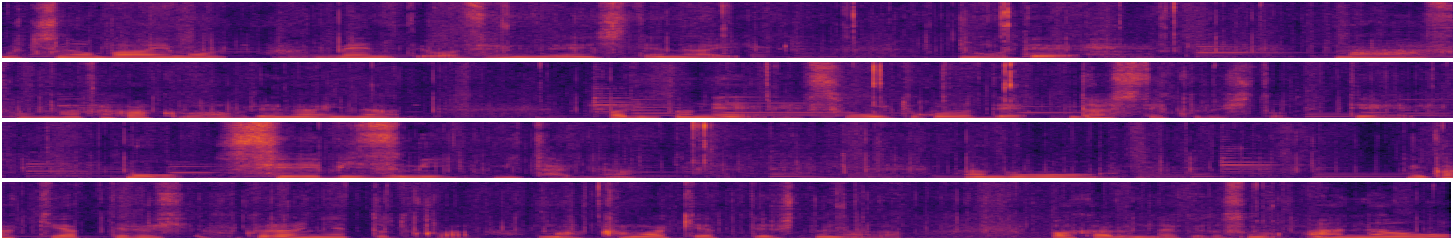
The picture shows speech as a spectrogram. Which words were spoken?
うちの場合もメンテは全然してないのでまあそんな高くは売れないな。割とねそういうところで出してくる人ってもう整備済みみたいなあの楽器やってるクラリネットとか、まあ、管楽器やってる人なら分かるんだけどその穴を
